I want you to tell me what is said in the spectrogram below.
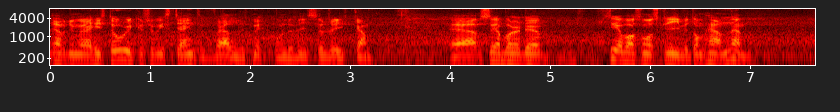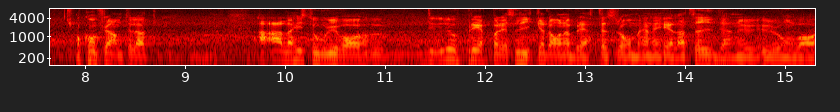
även om jag är historiker så visste jag inte väldigt mycket om Lovisa Ulrika. Eh, så jag började se vad som var skrivet om henne och kom fram till att alla historier var det upprepades likadana berättelser om henne hela tiden. Hur, hon var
